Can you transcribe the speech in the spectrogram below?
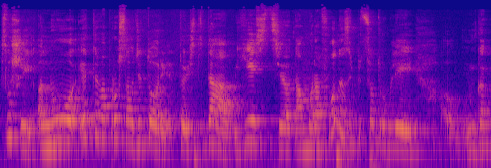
Слушай, ну это вопрос аудитории. То есть, да, есть э, там марафоны за 500 рублей, как,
